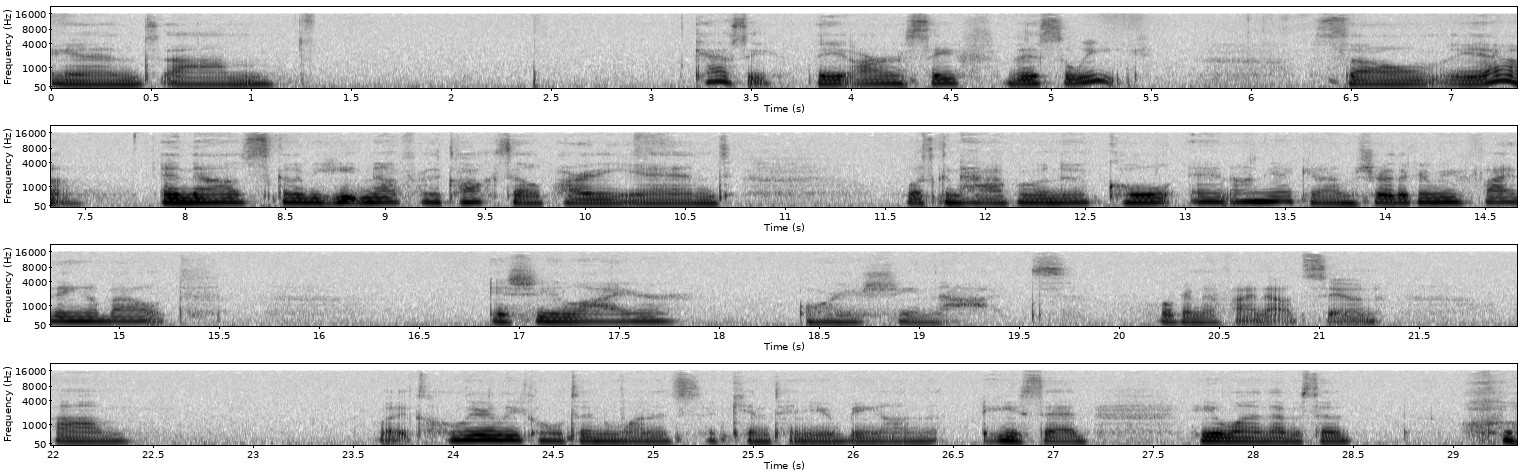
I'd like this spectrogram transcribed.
and um Cassie. They are safe this week. So, yeah. And now it's going to be heating up for the cocktail party and what's going to happen with Nicole and Onyeka. I'm sure they're going to be fighting about is she a liar or is she not? We're going to find out soon. Um, but clearly, Colton wanted to continue being on. He said he wanted episode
